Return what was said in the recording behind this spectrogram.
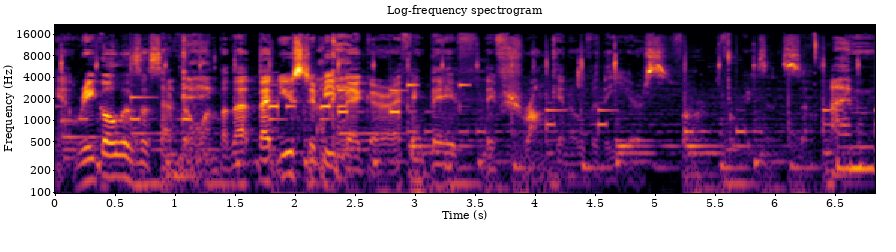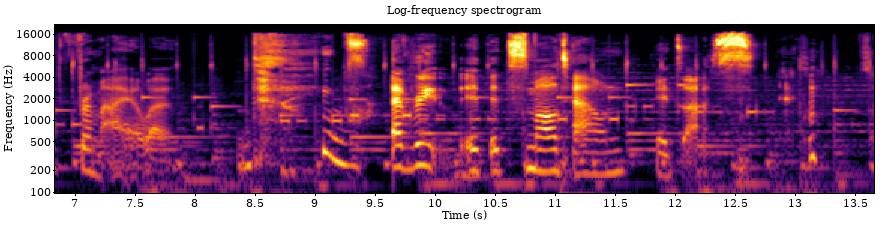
Yeah, Regal is a separate Okay. one, but that, that used to be Okay. bigger. I think they've they've shrunken over the years for, for reasons. So I'm from Iowa. Every it, it's small town. It's us. so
